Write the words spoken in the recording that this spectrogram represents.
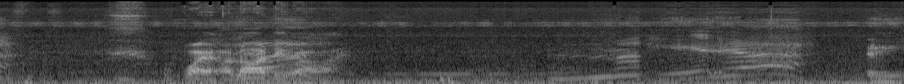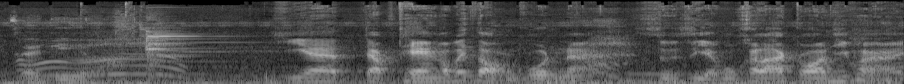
ๆกูปล่อยเขารอดดีกว่าวะเอ้ยใจดีเหรอเฮียจับแทงเขาไปสองคนน่ะ สูญเสียบุคลากรที่หาย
